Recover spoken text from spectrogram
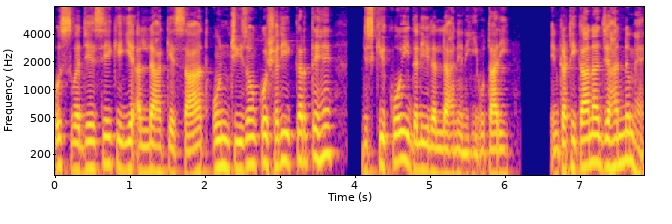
اس وجہ سے کہ یہ اللہ کے ساتھ ان چیزوں کو شریک کرتے ہیں جس کی کوئی دلیل اللہ نے نہیں اتاری۔ ان کا ٹھکانہ جہنم ہے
